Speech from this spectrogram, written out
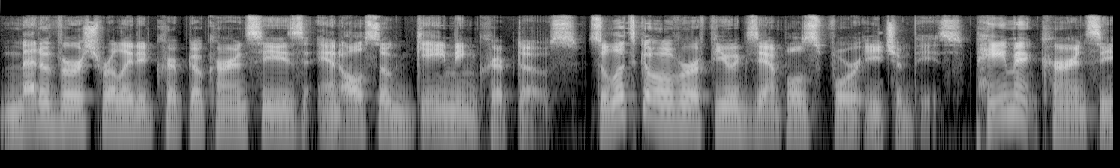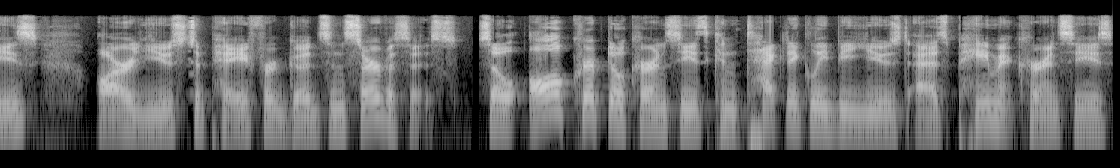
metaverse related cryptocurrencies, and also gaming cryptos. So let's go over a few examples for each of these. Payment currencies are used to pay for goods and services. So all cryptocurrencies can technically be used as payment currencies,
